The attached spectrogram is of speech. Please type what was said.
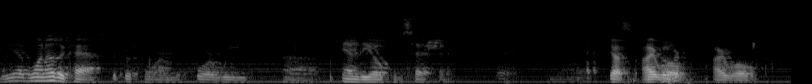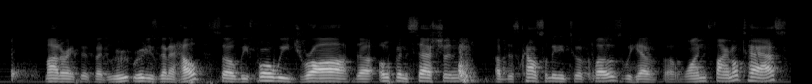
We have one other task to perform before we uh, end the open session. Yes, I will, I will moderate this, but Ru- Rudy's going to help. So before we draw the open session of this council meeting to a close, we have uh, one final task,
